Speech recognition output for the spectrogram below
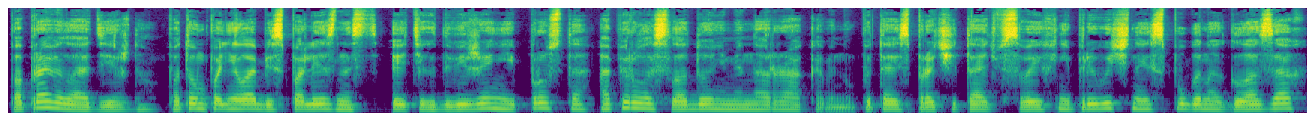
Поправила одежду, потом поняла бесполезность этих движений и просто оперлась ладонями на раковину, пытаясь прочитать в своих непривычно испуганных глазах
